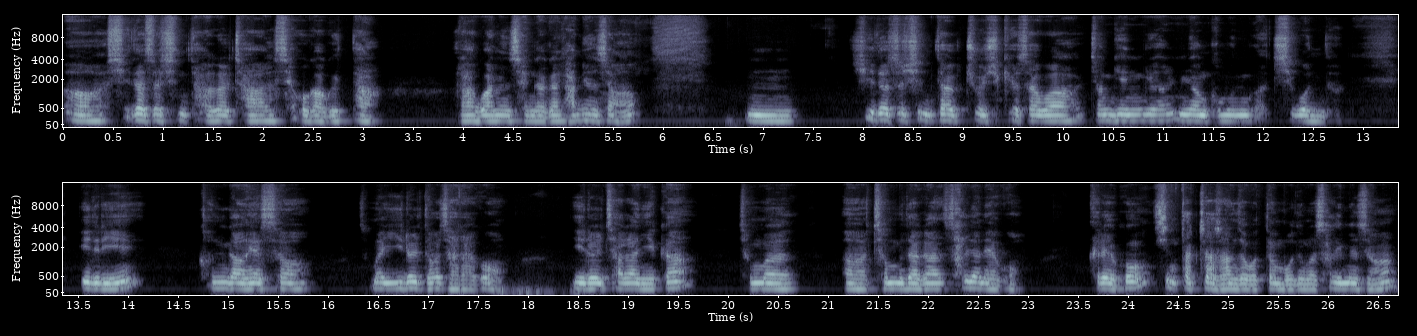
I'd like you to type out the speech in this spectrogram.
어, 시더스 신탁을 잘 세워가고 있다라고 하는 생각을 하면서 음, 시더스 신탁 주식회사와 정긴경 고문과 직원들 이들이 건강해서 정말 일을 더 잘하고 일을 잘하니까 정말 어, 전부 다가 살려내고 그리고 신탁 자산서부터 모든 걸 살리면서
